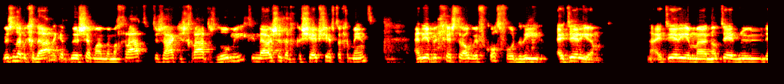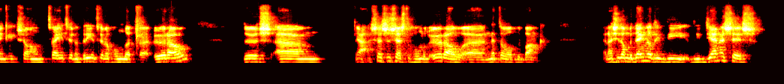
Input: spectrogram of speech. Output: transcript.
dus dat heb ik gedaan. Ik heb dus zeg maar met mijn gratis, de zaakjes gratis Lumi, 10.000, heb ik een shapeshifter gemint. En die heb ik gisteren ook weer verkocht voor 3 Ethereum. Nou, Ethereum noteert nu denk ik zo'n 22, 2300 euro. Dus ja, 6600 euro netto op de bank. En als je dan bedenkt dat ik die, die Genesis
